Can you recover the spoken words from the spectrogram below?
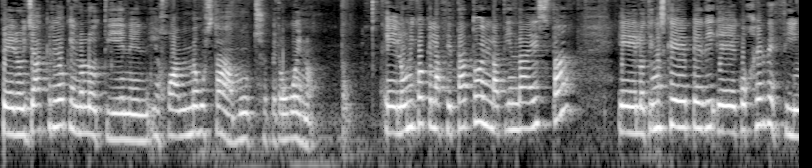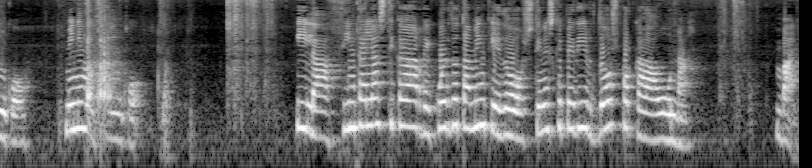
pero ya creo que no lo tienen. Y a mí me gustaba mucho, pero bueno. Eh, lo único que el acetato en la tienda esta eh, lo tienes que eh, coger de 5, mínimo 5. Y la cinta elástica, recuerdo también que dos, tienes que pedir dos por cada una. Vale.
